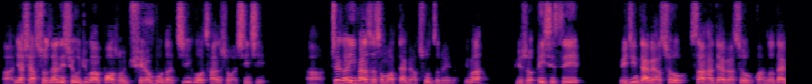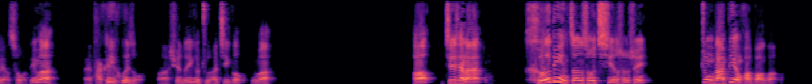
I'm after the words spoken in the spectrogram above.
啊，要向所在地税务机关报送全部的机构场所信息，啊，这个一般是什么代表处之类的，对吗？比如说 ACC 北京代表处、上海代表处、广州代表处，对吗？哎，它可以汇总啊，选择一个主要机构，对吧？好，接下来核定征收企业所得税重大变化报告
